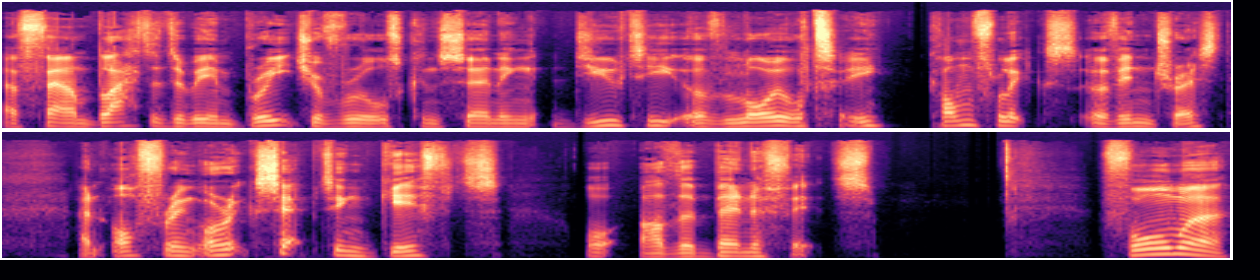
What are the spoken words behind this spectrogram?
have found Blatter to be in breach of rules concerning duty of loyalty, conflicts of interest, and offering or accepting gifts or other benefits. Former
